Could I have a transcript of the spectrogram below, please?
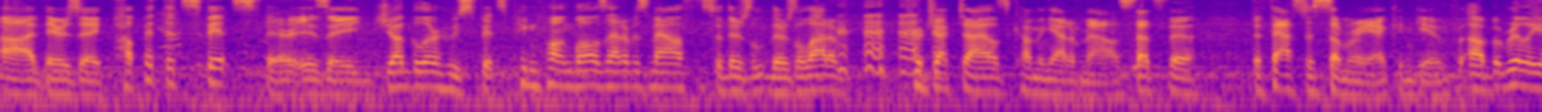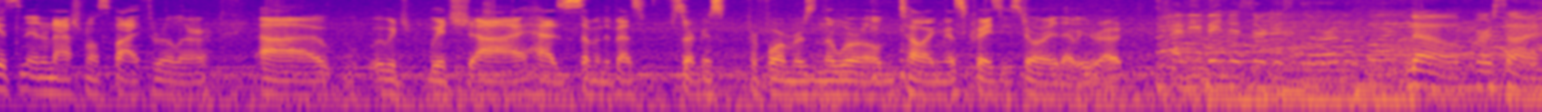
Uh, there's a puppet that spits. There is a juggler who spits ping pong balls out of his mouth. So there's there's a lot of projectiles coming out of mouths. That's the the fastest summary I can give. Uh, but really, it's an international spy thriller, uh, which which uh, has some of the best circus performers in the world telling this crazy story that we wrote. Have you been to Circus Flora before? No, first time.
